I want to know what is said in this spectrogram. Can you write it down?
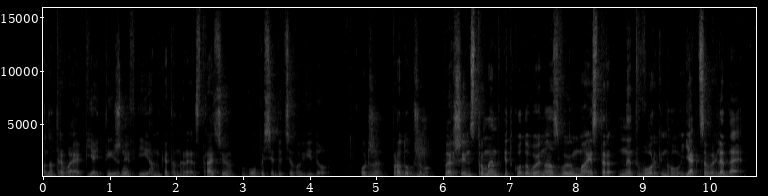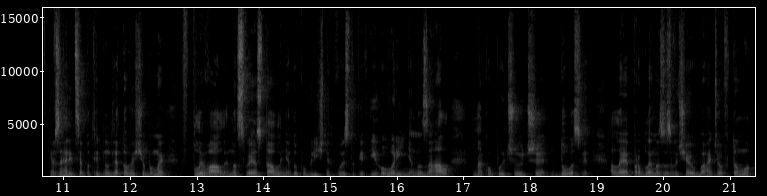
Вона триває 5 тижнів, і анкета на реєстрацію в описі до цього відео. Отже, продовжимо. Перший інструмент під кодовою назвою майстер нетворкінгу. Як це виглядає? І взагалі це потрібно для того, щоб ми впливали на своє ставлення до публічних виступів і говоріння на загал, накопичуючи досвід. Але проблема зазвичай у багатьох в тому,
